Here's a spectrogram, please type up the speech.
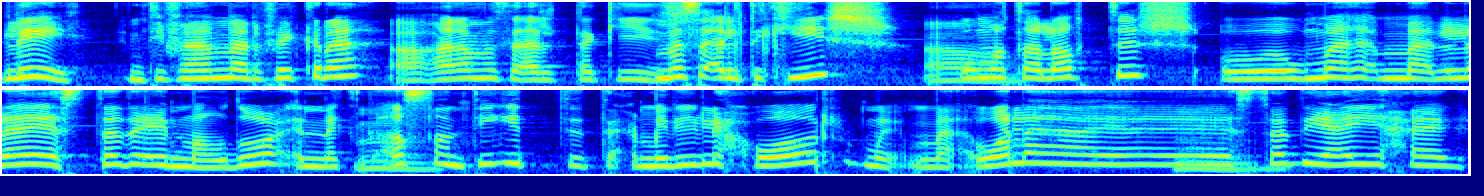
ليه؟ أنت فاهمة الفكرة؟ آه أنا ما سألتكيش. ما سألتكيش آه. وما طلبتش وما ما لا يستدعي الموضوع إنك مم. أصلا تيجي تعملي لي حوار ما ولا يستدعي أي حاجة.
